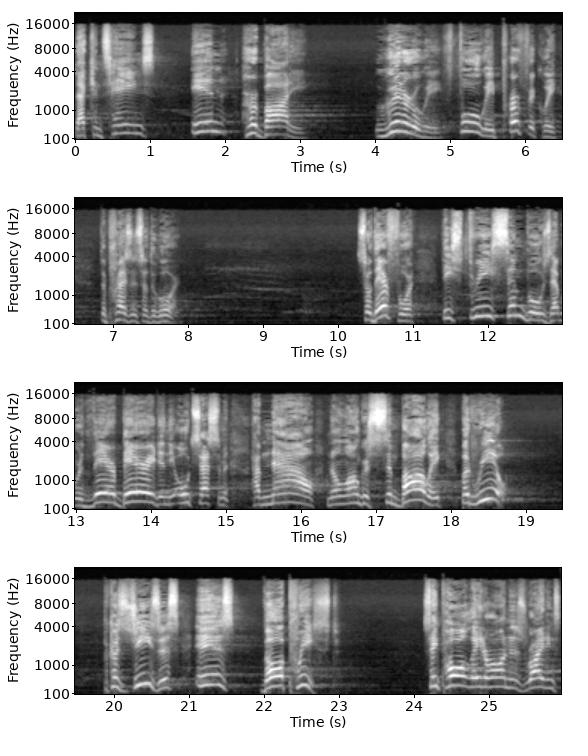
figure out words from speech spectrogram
that contains in her body, literally, fully, perfectly, the presence of the Lord. So, therefore, these three symbols that were there buried in the Old Testament have now no longer symbolic, but real. Because Jesus is the priest. St. Paul, later on in his writings,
